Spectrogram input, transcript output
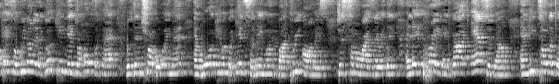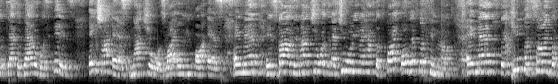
Okay, so we know that a good king named Jehoshaphat was in trouble, amen, and war came up against him, amen, by three armies, just summarizing everything. And they prayed, and God answered them, and He told them that, that the battle was His. H-I-S, not yours. Y-O-U-R-S. Amen. It's God's and not yours, and that you won't even have to fight or lift a finger. Amen. The king assigned the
